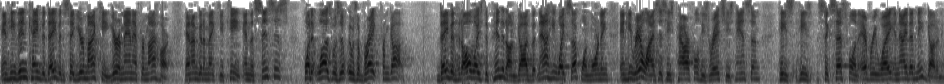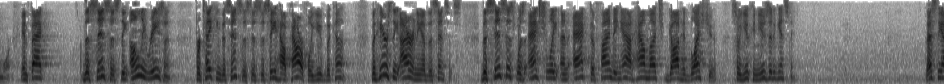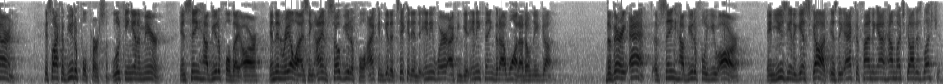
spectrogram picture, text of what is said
And he then came to David and said, You're my king. You're a man after my heart. And I'm going to make you king. And the census what it was was it was a break from God. David had always depended on God, but now he wakes up one morning and he realizes he's powerful, he's rich, he's handsome, he's, he's successful in every way, and now he doesn't need God anymore. In fact, the census, the only reason for taking the census is to see how powerful you've become. But here's the irony of the census. The census was actually an act of finding out how much God had blessed you so you can use it against Him. That's the irony. It's like a beautiful person looking in a mirror and seeing how beautiful they are and then realizing, I am so beautiful, I can get a ticket into anywhere, I can get anything that I want, I don't need God. The very act of seeing how beautiful you are and using it against God is the act of finding out how much God has blessed you.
